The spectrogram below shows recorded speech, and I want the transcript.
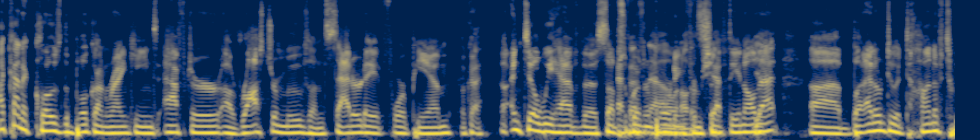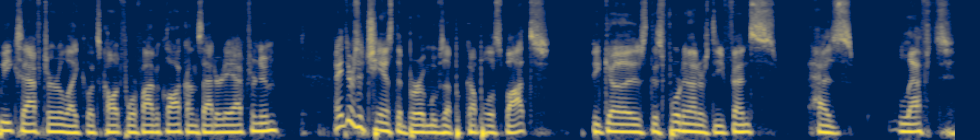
I kind of close the book on rankings after uh, roster moves on Saturday at 4 p.m. Okay. Uh, until we have the subsequent FF reporting from Shefty and all yeah. that. Uh, but I don't do a ton of tweaks after, like, let's call it 4 or 5 o'clock on Saturday afternoon. I think there's a chance that Burrow moves up a couple of spots because this 49ers defense has left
